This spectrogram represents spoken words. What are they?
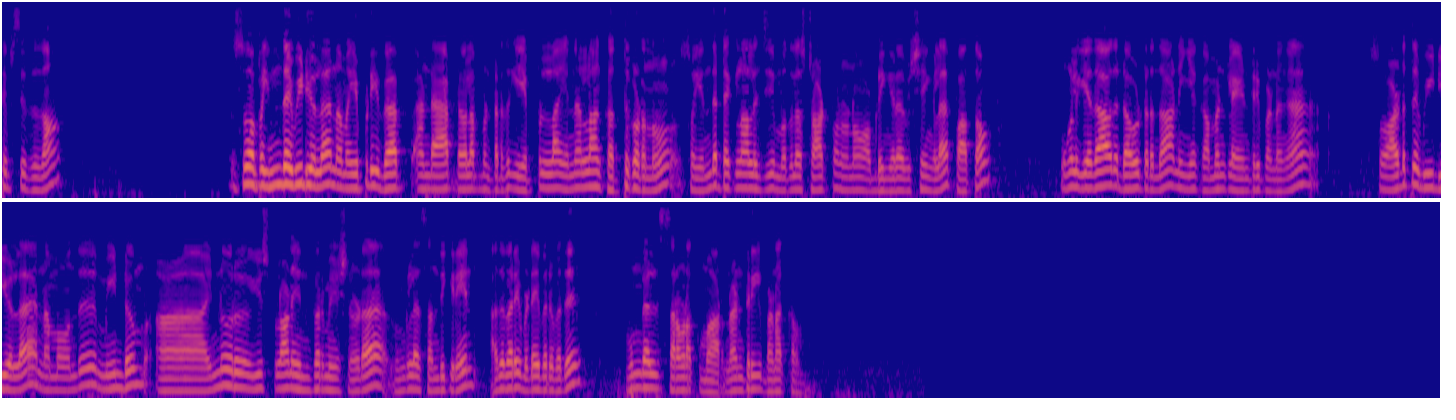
டிப்ஸ் இது தான் ஸோ அப்போ இந்த வீடியோவில் நம்ம எப்படி வெப் அண்ட் ஆப் டெவலப் பண்ணுறதுக்கு எப்படிலாம் என்னெல்லாம் கற்றுக்கிடணும் ஸோ எந்த டெக்னாலஜி முதல்ல ஸ்டார்ட் பண்ணணும் அப்படிங்கிற விஷயங்களை பார்த்தோம். உங்களுக்கு ஏதாவது டவுட் இருந்தால் நீங்கள் கமெண்ட்டில் என்ட்ரி பண்ணுங்கள் ஸோ அடுத்த வீடியோவில் நம்ம வந்து மீண்டும் இன்னொரு யூஸ்ஃபுல்லான இன்ஃபர்மேஷனோட உங்களை சந்திக்கிறேன். அதுவரை விடைபெறுவது உங்கள் சரவணகுமார். நன்றி வணக்கம்.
